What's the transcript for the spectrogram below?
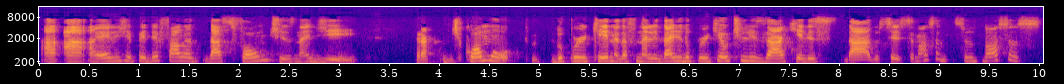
A, a, LGPD fala das fontes, né, de, pra, de como, do porquê, né, da finalidade do porquê utilizar aqueles dados. Se, se, nossa, se os.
